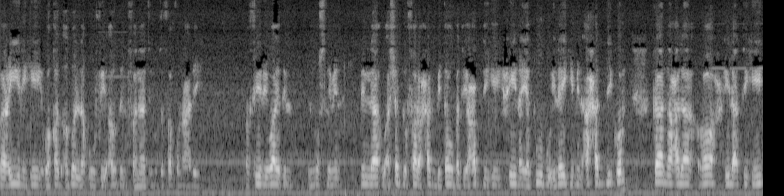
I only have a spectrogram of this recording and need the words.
بعيره وقد أضله في أرض فلات متفق عليه. وفي رواية المسلم لله أشد فرحا بتوبة عبده حين يتوب إليه من أحدكم كان على راحلته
